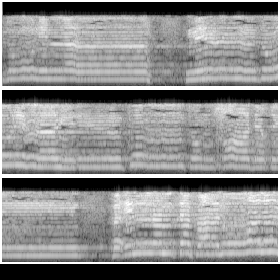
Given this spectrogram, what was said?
دون الله من دون الله إن كنتم صادقين. فإن لم تفعلوا ولن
